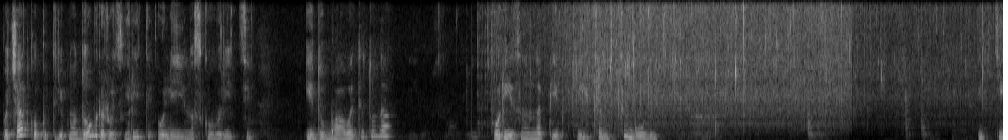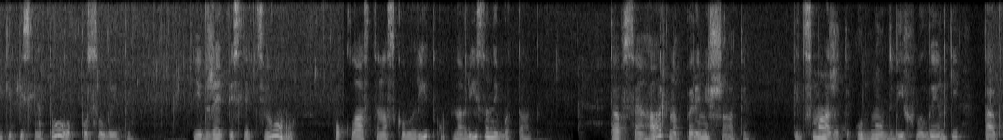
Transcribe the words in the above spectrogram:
Спочатку потрібно добре розігріти олію на сковорідці і додати туди порізану на півкільцями цибулю. І тільки після того посолити. І вже після цього покласти на сковорідку нарізаний батат та все гарно перемішати. Підсмажити 1-2 хвилинки так,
